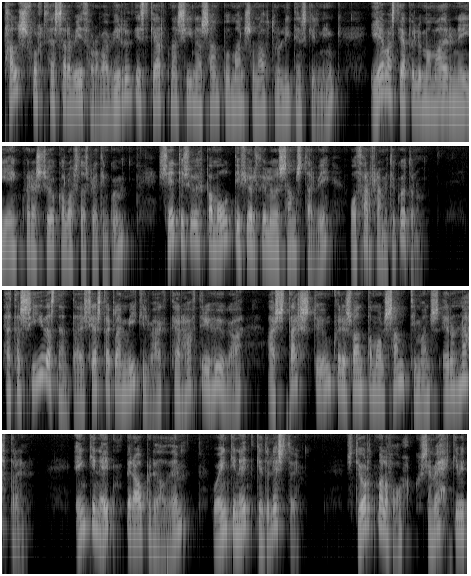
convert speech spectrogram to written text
Talsfólk þessara viðhorfa virðist gerðna sína sambúð manns og náttúru lítinskilning, efast jafnvel um að maðurinn eigi einhverja sökalofslagsbreytingum, seti sig upp að móti fjölþjóðlugu samstarfi og þar fram eftir gödunum. Þetta síðastnemda er sérstaklega mikilvægt þegar haftir í huga að stærstu umhverjusvandamál samtímans eru nattræn. Engin einn ber ábyrðið á þeim og engin einn getur listu. Stjórnmálafólk sem ekki vil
